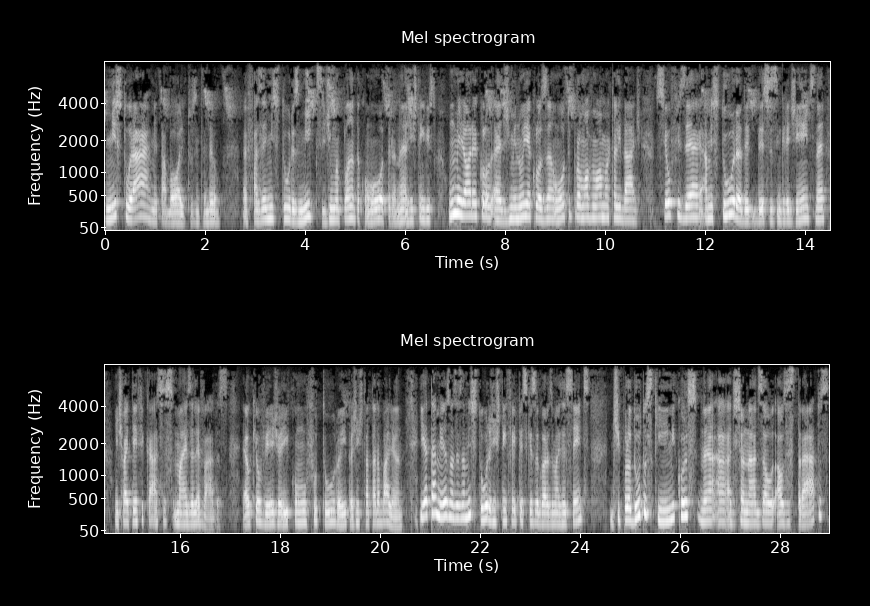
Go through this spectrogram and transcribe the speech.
misturar metabólitos, entendeu? É, fazer misturas, mix de uma planta com outra, né? A gente tem visto um melhora é, diminui a eclosão, outro promove maior mortalidade. Se eu fizer a mistura de, desses ingredientes, né, a gente vai ter eficácias mais elevadas. É o que eu vejo aí como futuro aí para a gente estar tá trabalhando. E até mesmo às vezes a mistura, a gente tem feito pesquisas agora mais recentes de produtos químicos, né, adicionados ao, aos extratos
